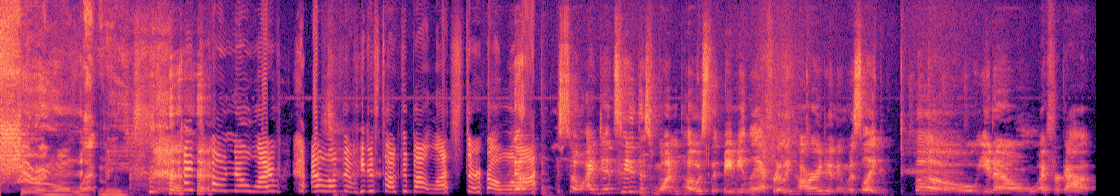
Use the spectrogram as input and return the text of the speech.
Sharon won't let me. I don't know why. I love that we just talked about Lester a No, lot. so I did see this one post that made me laugh really hard, and it was like, Bo, you know, I forgot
